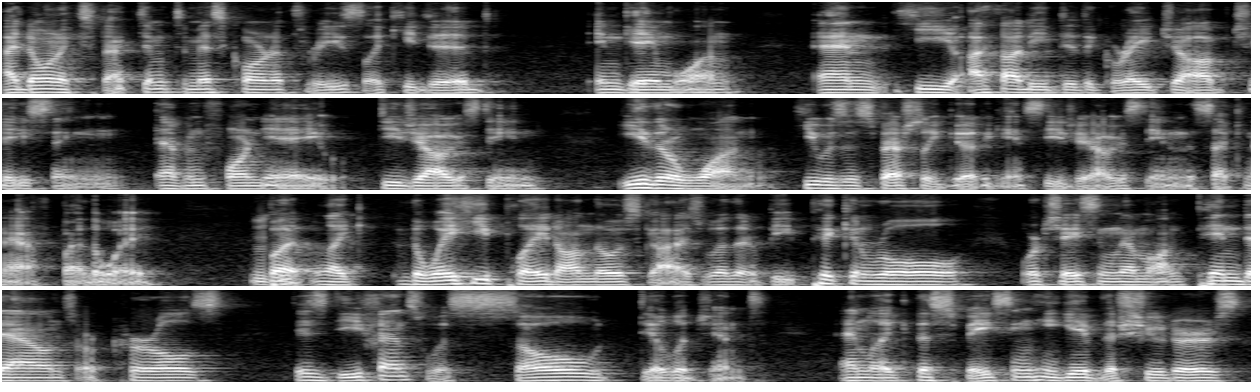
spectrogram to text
I don't expect him to miss corner threes like he did in game one. And he, I thought he did a great job chasing Evan Fournier, DJ Augustine, either one. He was especially good against DJ Augustine in the second half, by the way. Mm-hmm. But like the way he played on those guys, whether it be pick and roll or chasing them on pin downs or curls, his defense was so diligent. And like the spacing he gave the shooters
